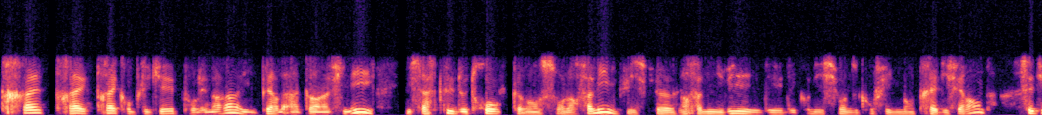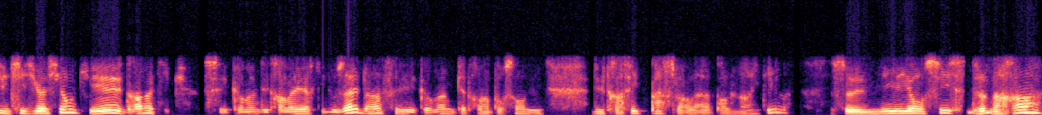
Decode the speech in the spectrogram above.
très très très compliqué pour les marins. Ils perdent un temps infini. Ils savent plus de trop comment sont leurs familles, puisque leur famille vit des, conditions de confinement très différentes. C'est une situation qui est dramatique. C'est quand même des travailleurs qui nous aident. Hein. C'est quand même 80% du, trafic passe par le maritime. Ce million six de marins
